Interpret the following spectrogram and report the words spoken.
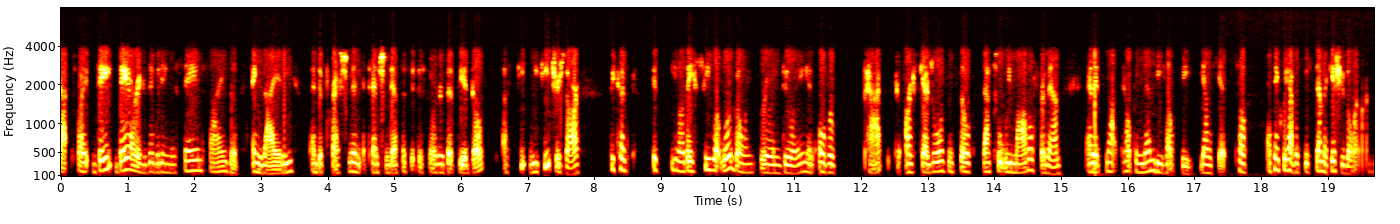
that's why they they are exhibiting the same signs of anxiety and depression and attention deficit disorders that the adults, us we teachers are, because it's you know they see what we're going through and doing and overpack our schedules, and so that's what we model for them and it's not helping them be healthy young kids. So I think we have a systemic issue going on.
